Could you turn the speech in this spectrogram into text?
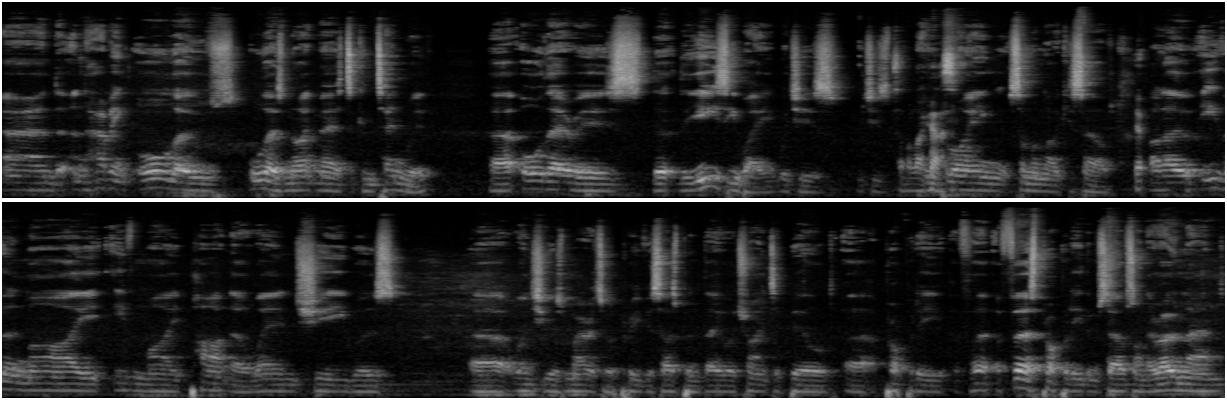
and and having all those all those nightmares to contend with, uh, or there is the, the easy way, which is which is Someone like us. employing someone like yourself. Yep. I know even my even my partner when she was uh, when she was married to a previous husband, they were trying to build a property, a, a first property themselves on their own land,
